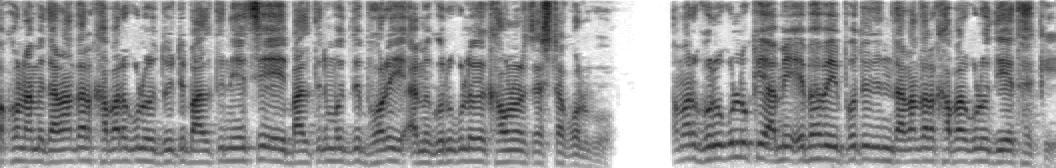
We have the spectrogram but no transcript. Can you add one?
এখন আমি দানাদার খাবারগুলো দুইটি বালতি নিয়েছি, এই বালতির মধ্যে ভরেই আমি গরুগুলোকে খাওয়ানোর চেষ্টা করব। আমার গরুগুলোকে আমি এভাবেই প্রতিদিন দানাদার খাবারগুলো দিয়ে থাকি।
